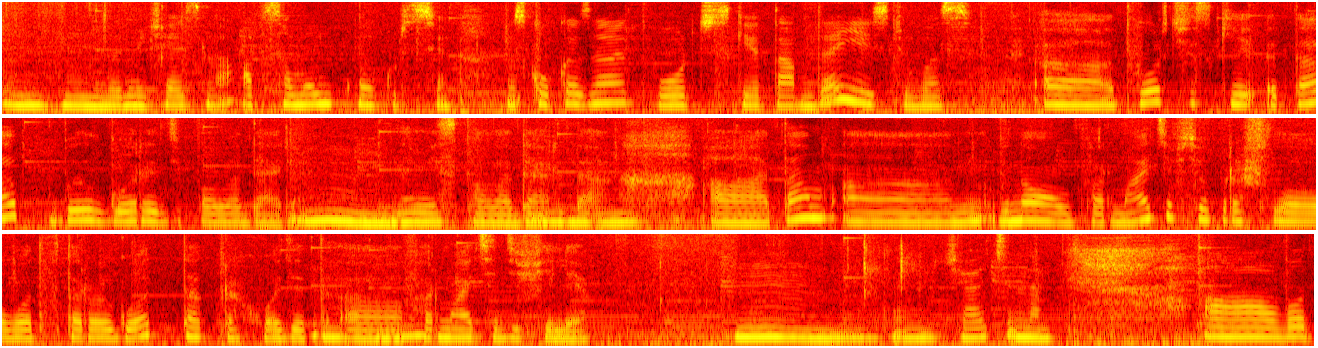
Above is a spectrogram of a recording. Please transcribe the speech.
Мгм, замечательно. А в самом конкурсе, насколько я знаю, творческий этап, да, есть у вас? А, творческий этап был в городе Павлодаре, М. на мисс Павлодар, да. А, там а, в новом формате все прошло, вот второй год так проходит, а, в формате дефиле. М, замечательно. А, вот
